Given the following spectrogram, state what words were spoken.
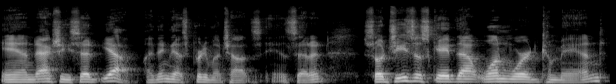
And actually, he said, Yeah, I think that's pretty much how it said it. So Jesus gave that one word command.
